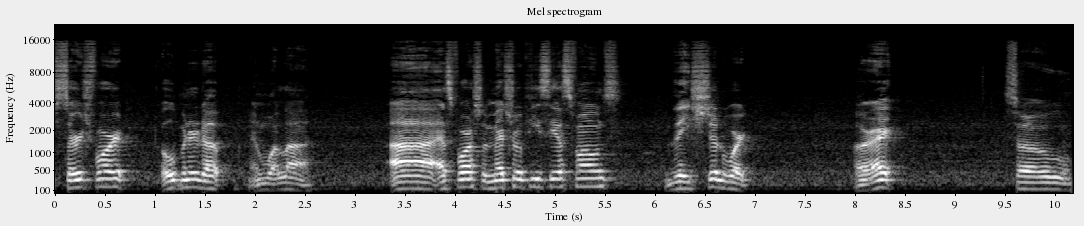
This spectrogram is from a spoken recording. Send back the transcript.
search for it, open it up, and voila. Uh, as far as for Metro PCS phones, they should work. Alright? So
